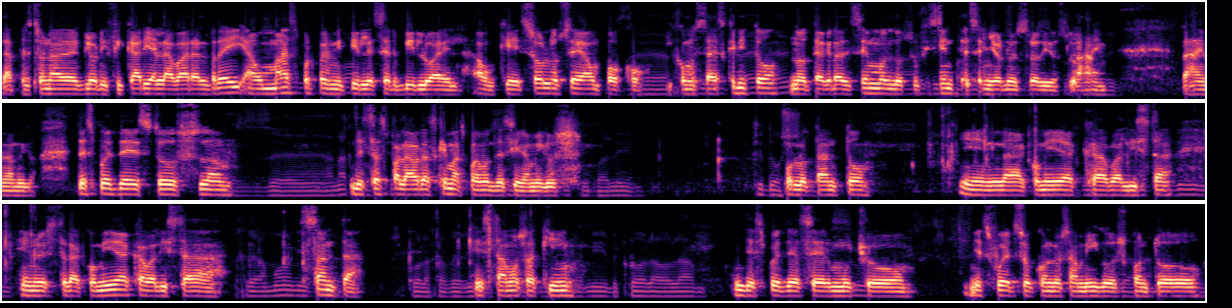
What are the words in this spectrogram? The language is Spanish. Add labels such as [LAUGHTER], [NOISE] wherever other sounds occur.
la persona debe glorificar y alabar al Rey aún más por permitirle servirlo a Él, aunque solo sea un poco. Y como está escrito, no te agradecemos lo suficiente, Señor nuestro Dios. Lahaim, Lahaim, amigo. Después de estos, um, de estas palabras, ¿qué más podemos decir, amigos? Por lo tanto, en la comida cabalista, en nuestra comida cabalista santa, estamos aquí después de hacer mucho esfuerzo con los amigos, con todo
